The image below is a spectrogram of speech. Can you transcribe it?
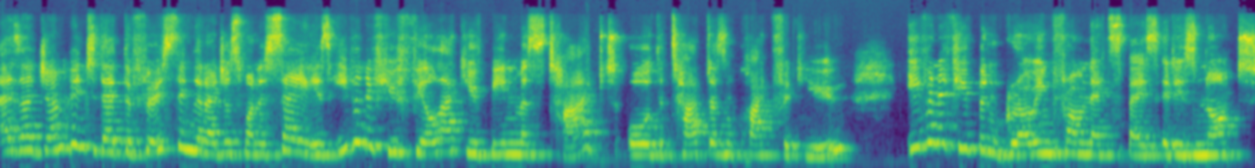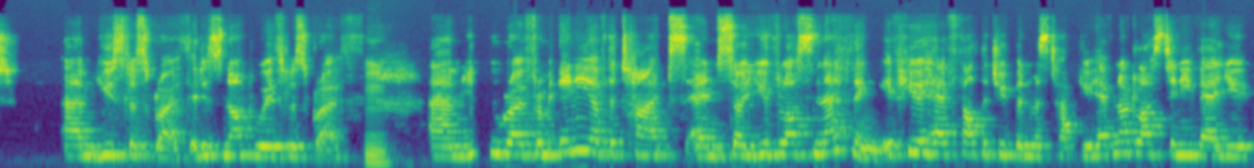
as I jump into that, the first thing that I just want to say is even if you feel like you've been mistyped or the type doesn't quite fit you, even if you've been growing from that space, it is not um, useless growth. It is not worthless growth. Mm. Um, you can grow from any of the types, and so you've lost nothing. If you have felt that you've been mistyped, you have not lost any value.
